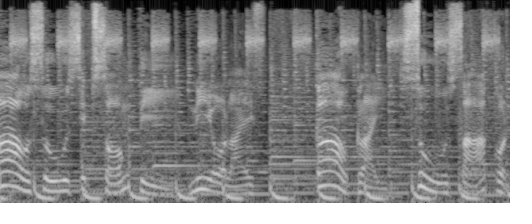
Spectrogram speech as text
ก้าวสู่ 12 ปี Neo Life ก้าวไกลสู่สากล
